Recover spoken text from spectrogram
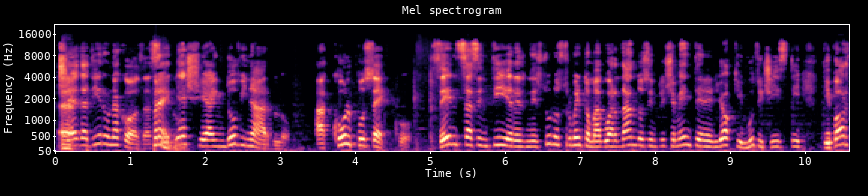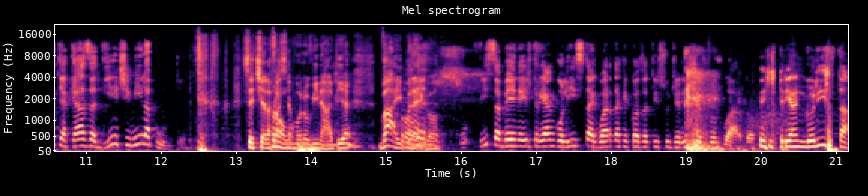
C'è Eh, da dire una cosa, se prego. riesci a indovinarlo a colpo secco, senza sentire nessuno strumento, ma guardando semplicemente negli occhi i musicisti, ti porti a casa 10.000 punti. Se ce la Provo. fa siamo rovinati, eh. Vai, Provo. prego. Fissa bene il triangolista e guarda che cosa ti suggerisce il tuo sguardo. Il triangolista.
